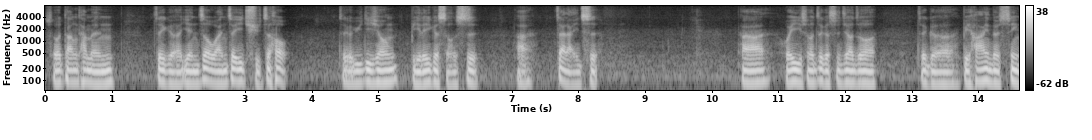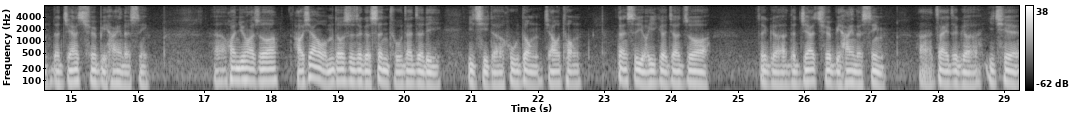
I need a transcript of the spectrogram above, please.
说，当他们这个演奏完这一曲之后，这个于弟兄比了一个手势，啊，再来一次。他回忆说，这个是叫做这个 behind the scene，the gesture behind the scene。呃，换句话说，好像我们都是这个圣徒在这里一起的互动交通，但是有一个叫做。这个 the gesture behind the scene，啊，在这个一切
